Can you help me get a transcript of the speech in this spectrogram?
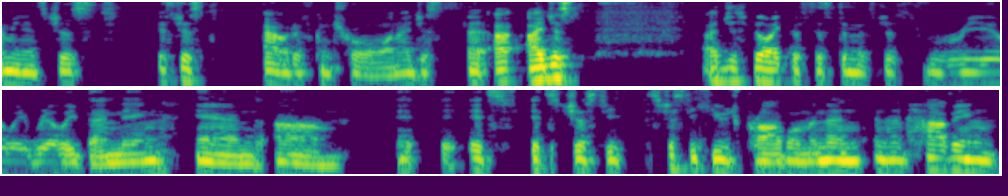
I mean, it's just, it's just out of control. And I just, I, I just, I just feel like the system is just really, really bending. And, um, it, it, it's, it's just, it's just a huge problem. And then, and then having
